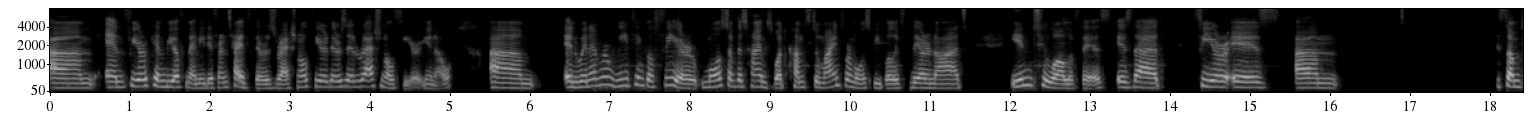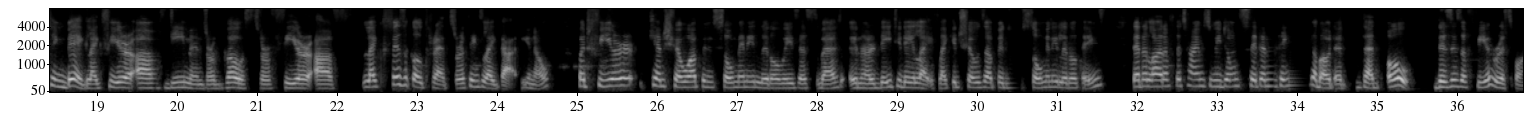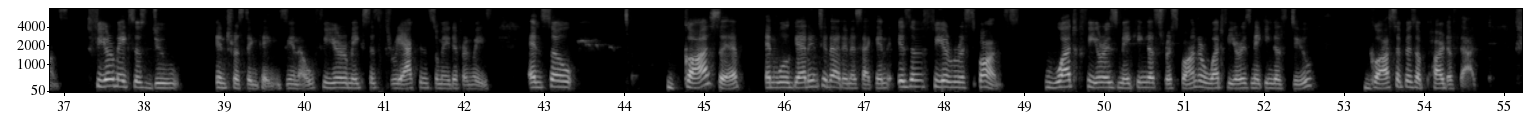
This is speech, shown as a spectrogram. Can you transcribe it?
Um, and fear can be of many different types. There is rational fear, there's irrational fear, you know. Um, and whenever we think of fear, most of the times what comes to mind for most people, if they are not into all of this, is that fear is um, something big like fear of demons or ghosts or fear of like physical threats or things like that you know? But fear can show up in so many little ways as well in our day-to-day life. Like it shows up in so many little things that a lot of the times we don't sit and think about it that oh this is a fear response. Fear makes us do interesting things you know? Fear makes us react in so many different ways. And so gossip and we'll get into that in a second, is a fear response. What fear is making us respond or what fear is making us do? Gossip is a part of that.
